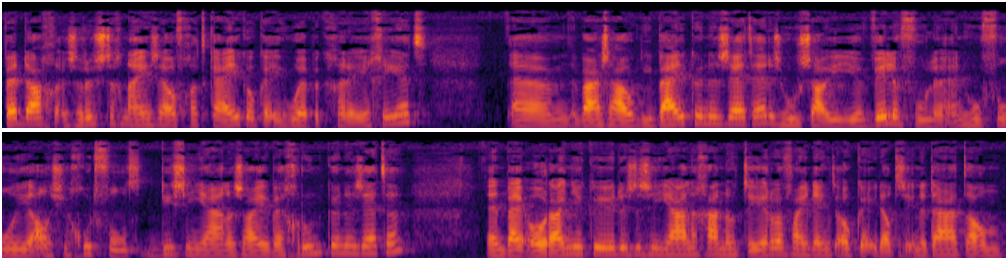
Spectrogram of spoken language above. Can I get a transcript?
per dag eens rustig naar jezelf gaat kijken. Oké, hoe heb ik gereageerd? Um, waar zou ik die bij kunnen zetten? Dus hoe zou je je willen voelen en hoe voel je als je goed voelt? Die signalen zou je bij groen kunnen zetten. En bij oranje kun je dus de signalen gaan noteren waarvan je denkt: oké, dat is inderdaad dan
